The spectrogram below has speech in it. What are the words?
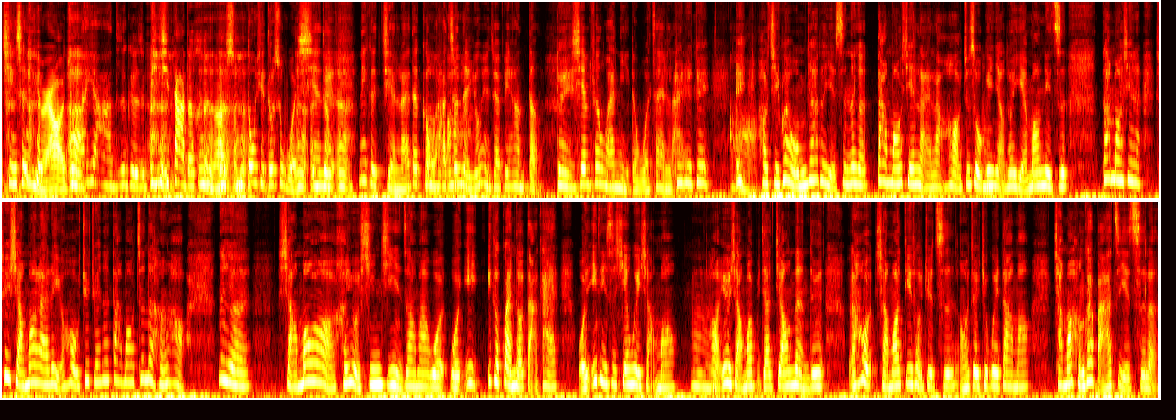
亲生女儿啊，就哎呀，这个脾气大得很啊，什么东西都是我先的。那个捡来的狗，它真的永远在边上等，对，先分完你的，我再来。对对对，哎。好奇怪，我们家的也是那个大猫先来了哈，就是我跟你讲说野猫那只大猫先来，所以小猫来了以后，我就觉得那大猫真的很好。那个小猫啊很有心机，你知道吗？我我一一个罐头打开，我一定是先喂小猫，嗯，好，因为小猫比较娇嫩，对不对？然后小猫低头去吃，然后就去喂大猫，小猫很快把它自己吃了，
